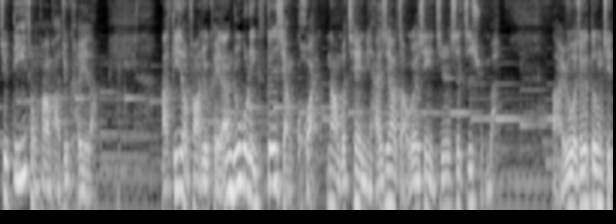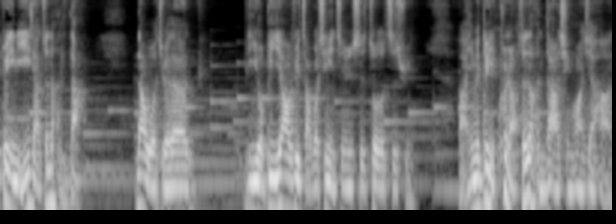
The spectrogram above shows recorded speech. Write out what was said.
就第一种方法就可以了啊，第一种方法就可以了。那如果你更想快，那我建议你还是要找个心理咨询师咨询吧。啊，如果这个东西对你影响真的很大，那我觉得你有必要去找个心理咨询师做做咨询啊，因为对你困扰真的很大的情况下哈。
